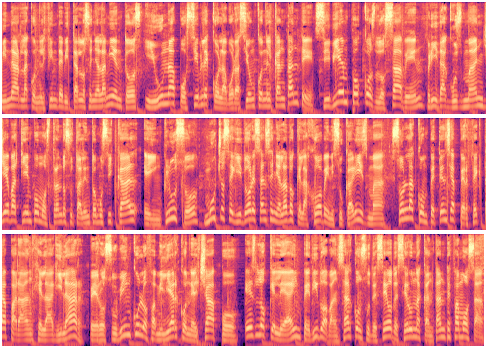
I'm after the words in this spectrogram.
eliminarla con el fin de evitar los señalamientos y una posible colaboración con el cantante. Si bien pocos lo saben, Frida Guzmán lleva tiempo mostrando su talento musical e incluso muchos seguidores han señalado que la joven y su carisma son la competencia perfecta para Ángela Aguilar, pero su vínculo familiar con el Chapo es lo que le ha impedido avanzar con su deseo de ser una cantante famosa.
